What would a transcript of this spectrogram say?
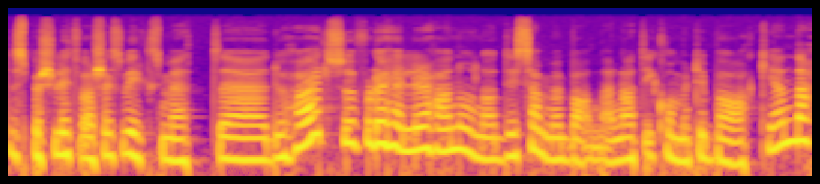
det spørs litt hva slags virksomhet eh, du har, så får du heller ha noen av de samme bannerne, at de kommer tilbake igjen, da.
